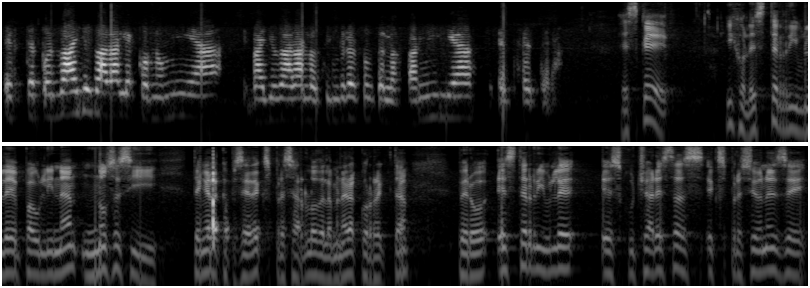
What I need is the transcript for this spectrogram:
este pues va a ayudar a la economía, va a ayudar a los ingresos de las familias, etcétera. Es que, híjole, es terrible, Paulina, no sé si tenga la capacidad de expresarlo de la manera correcta, pero es terrible escuchar estas expresiones de,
